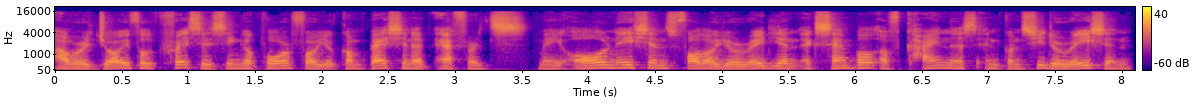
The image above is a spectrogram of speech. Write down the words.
Our joyful praises Singapore for your compassionate efforts. May all nations follow your radiant example of kindness and consideration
